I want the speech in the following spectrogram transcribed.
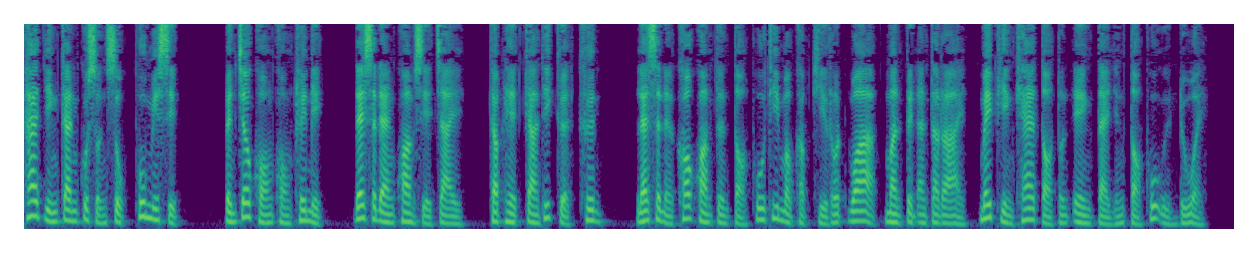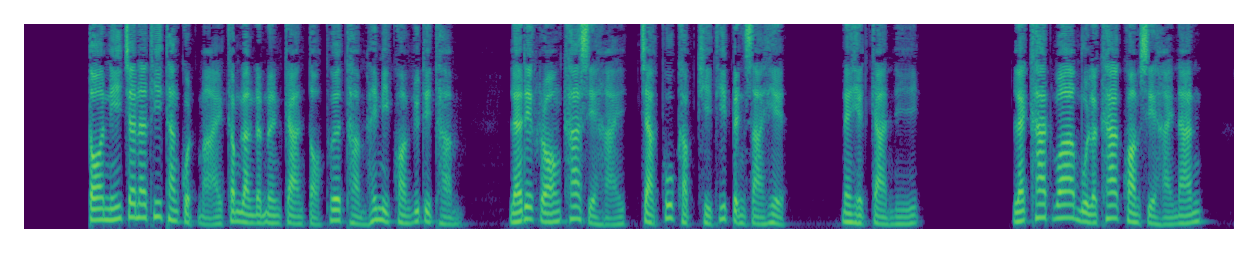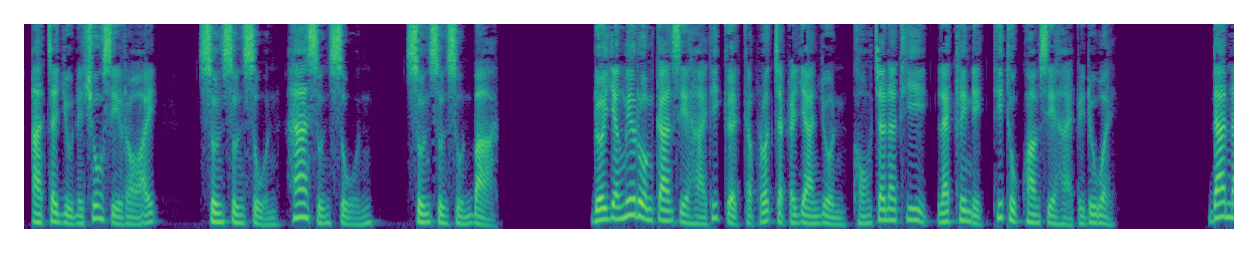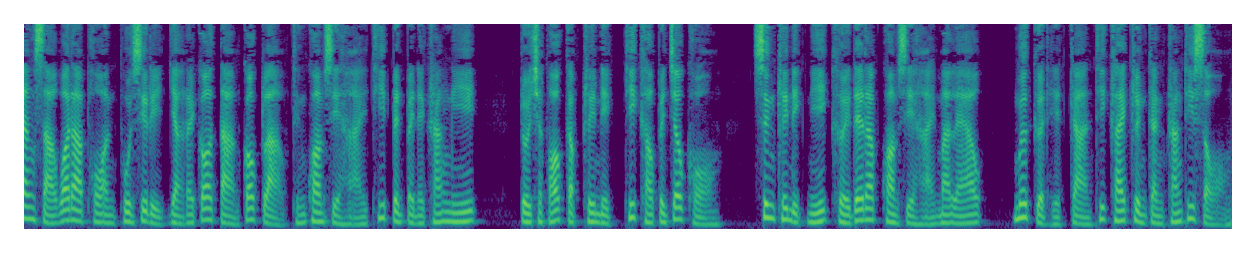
แพทย์หญิงกันกุศลสุขผู้มีสิทธิ์ เป็นเจ้าของของคลินิก ได้แสดงความเสียใจกับเหตุการณ์ที่เกิดขึ้น และเสนอข้อความเตือนต่อผู้ที่เมาขับขี่รถว่ามันเป็นอันตรายไม่เพียงแค่ต่อตนเองแต่ยังต่อผู้อื่นด้วย ตอนนี้เจ้าหน้าที่ทางกฎหมายกำลังดำเนินการต่อเพื่อทำให้มีความยุติธรรม และเรียกร้องค่าเสียหายจากผู้ขับขี่ที่เป็นสาเหตุ ในเหตุการณ์นี้ และคาดว่ามูลค่าความเสียหายนั้น อาจจะอยู่ในช่วง 400 000 500 000บาท โดยยังไม่รวมการเสียหายที่เกิดกับรถจักรยานยนต์ของเจ้าหน้าที่และคลินิกที่ถูกความเสียหายไปด้วย ด้านนางสาววราพรภูลสิริอย่างไรก็ตามก็กล่าวถึงความเสียหายที่เป็นไปในครั้งนี้ โดยเฉพาะกับคลินิกที่เขาเป็นเจ้าของ ซึ่งคลินิกนี้เคยได้รับความเสียหายมาแล้ว เมื่อเกิดเหตุการณ์ที่คล้ายคลึงกันครั้งที่สอง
